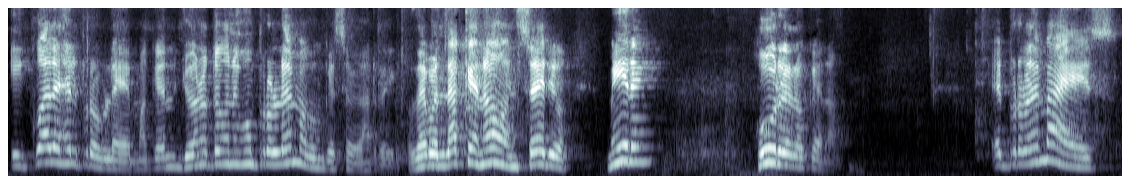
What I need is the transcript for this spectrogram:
¿Y cuál es el problema? Que yo no tengo ningún problema con que se hagan ricos. De verdad que no, en serio. Miren, jure lo que no. El problema es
